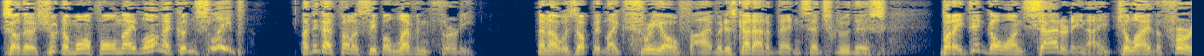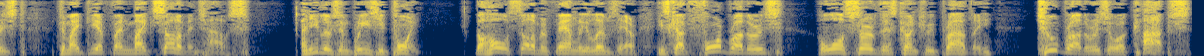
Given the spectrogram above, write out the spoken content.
So they're shooting them off all night long. I couldn't sleep. I think I fell asleep 11:30, and I was up at like 3:05. I just got out of bed and said, "Screw this." But I did go on Saturday night, July the 1st, to my dear friend Mike Sullivan's house, and he lives in Breezy Point. The whole Sullivan family lives there. He's got four brothers who all serve this country proudly, two brothers who are cops,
